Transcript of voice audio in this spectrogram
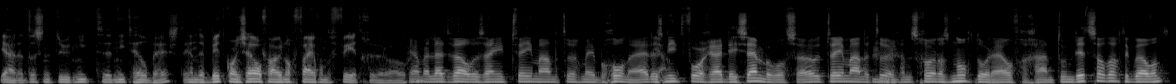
Ja, dat is natuurlijk niet, eh, niet heel best. En de Bitcoin zelf hou je nog 540 euro over. Ja, maar let wel, we zijn hier twee maanden terug mee begonnen. Hè? Dus Ja. niet vorig jaar december of zo, twee maanden terug. Mhm. En het is gewoon alsnog door de helft gegaan. Toen dit zat, dacht ik wel, want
